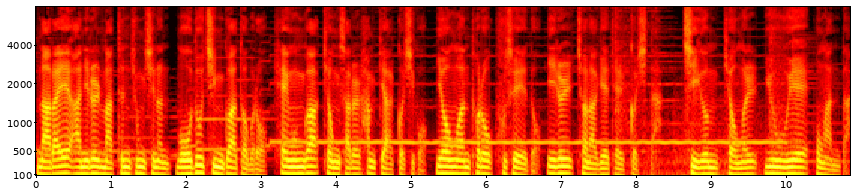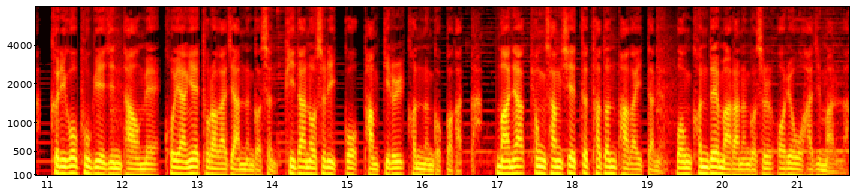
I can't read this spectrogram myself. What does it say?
나라의 안위를 맡은 중신은 모두 짐과 더불어 행운과 경사를 함께할 것이고 영원토록 후세에도 이를 전하게 될 것이다. 지금 경을 유후에 봉한다. 그리고 부귀해진 다음에 고향에 돌아가지 않는 것은 비단 옷을 입고 밤길을 걷는 것과 같다. 만약 평상시에 뜻하던 바가 있다면 원컨대 말하는 것을 어려워하지 말라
